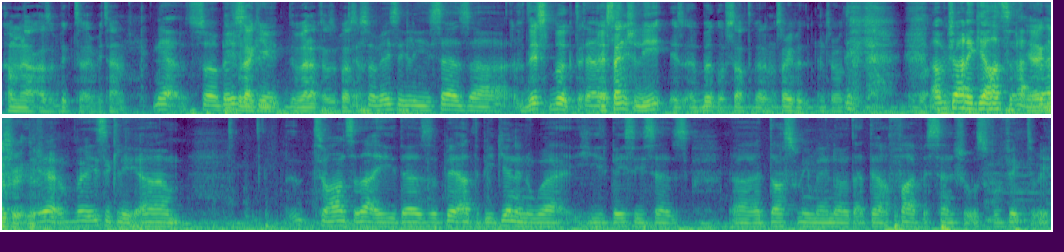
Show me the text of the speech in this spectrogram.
coming out as a victor every time. yeah. So You feel like basically, you developed as a person. so basically, he says, uh, this book the- essentially is a book of self development. Sorry for interrupting. I'm trying to get onto that. Yeah, go for it, go for yeah, basically, um, to answer that, he, there's a bit at the beginning where he basically says, uh, "Thus we may know that there are five essentials for victory."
